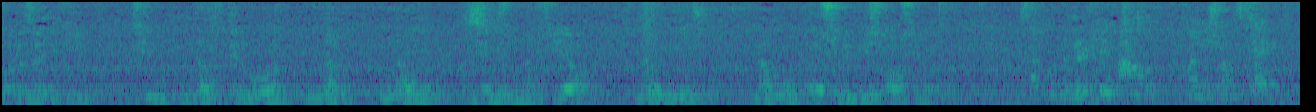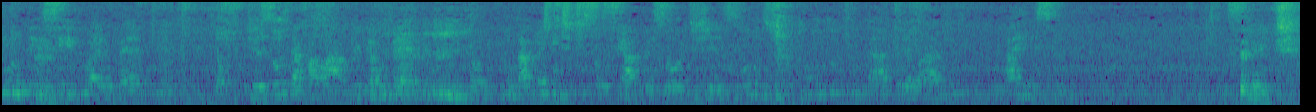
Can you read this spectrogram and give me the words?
todas aí de não temor, não, não cristianismo não fiel, não humilde, não é, submisso ao Senhor. Sabe como é Paulo, quando João escreve, no princípio era o verbo, né? Então, Jesus é a palavra, ele é o verbo. Então, não dá para a gente dissociar a pessoa de Jesus de tudo que está atrelado a isso. Excelente.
